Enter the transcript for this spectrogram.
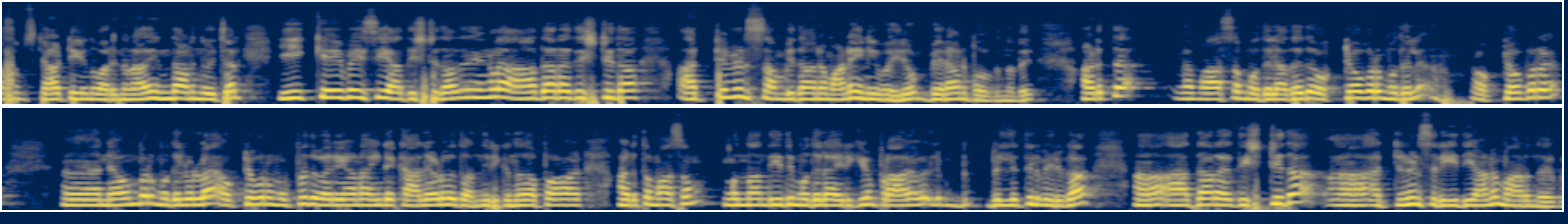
മാസം സ്റ്റാർട്ട് ചെയ്യുമെന്ന് പറയുന്നത് അത് എന്താണെന്ന് വെച്ചാൽ ഇ കെ വൈ സി അധിഷ്ഠിത അത് നിങ്ങൾ ആധാർ അധിഷ്ഠിത അറ്റൻഡൻസ് സംവിധാനമാണ് ഇനി വരും വരാൻ പോകുന്നത്. അടുത്ത മാസം മുതൽ അതായത് ഒക്ടോബർ മുതൽ ഒക്ടോബർ നവംബർ മുതലുള്ള ഒക്ടോബർ മുപ്പത് വരെയാണ് അതിന്റെ കാലയളവ് തന്നിരിക്കുന്നത്. അപ്പോൾ അടുത്ത മാസം ഒന്നാം തീയതി മുതലായിരിക്കും പ്രായ ബില്ലത്തിൽ വരിക. ആധാർ അധിഷ്ഠിത അറ്റൻഡൻസ് രീതിയാണ് മാറുന്നത്.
